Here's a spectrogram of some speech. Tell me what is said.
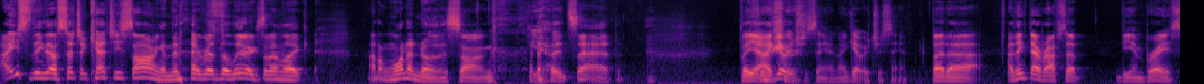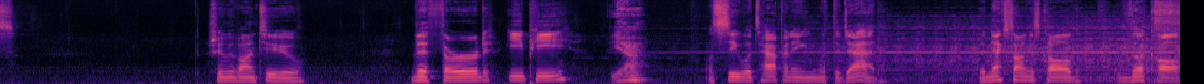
I used to think that was such a catchy song, and then I read the lyrics and I'm like, I don't want to know this song. Yeah. it's sad. But yeah, For I get sure. what you're saying. I get what you're saying. But uh, I think that wraps up the embrace. Should we move on to the third EP? Yeah. Let's see what's happening with the dad. The next song is called The Call.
